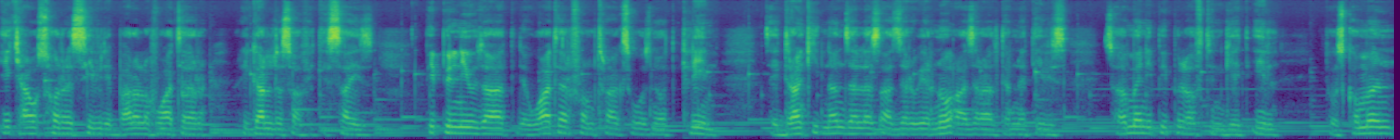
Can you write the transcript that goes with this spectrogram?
Each household received a barrel of water regardless of its size. People knew that the water from trucks was not clean. They drank it nonetheless as there were no other alternatives. So many people often get ill. It was common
